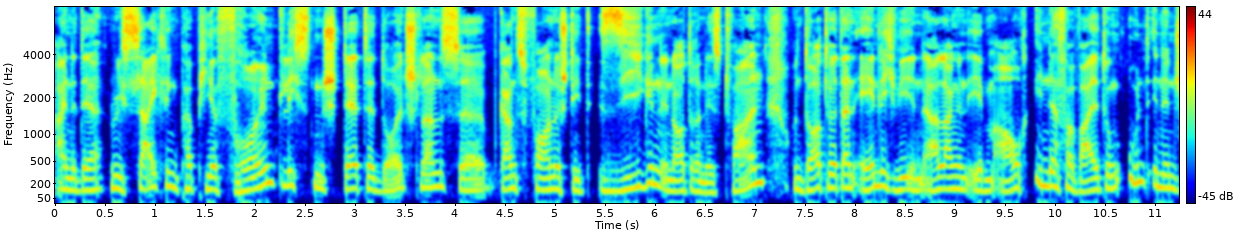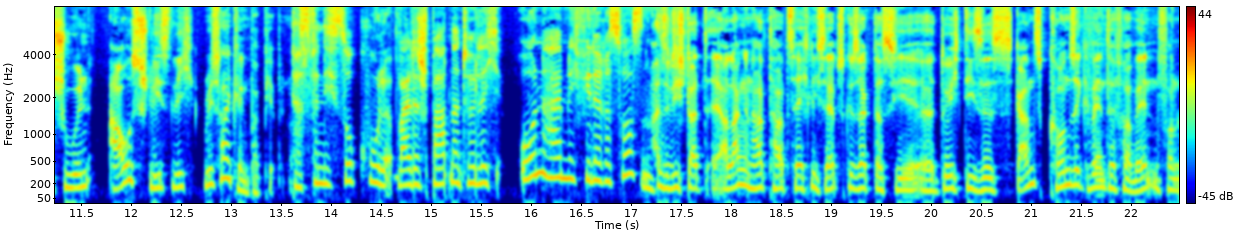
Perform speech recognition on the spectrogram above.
Eine der recyclingpapierfreundlichsten Städte Deutschlands. Äh, ganz vorne steht Siegen in Nordrhein-Westfalen. Und dort wird dann ähnlich wie in Erlangen eben auch in der Verwaltung und in den Schulen ausschließlich Recyclingpapier benutzt. Das finde ich so cool, weil das spart natürlich unheimlich viele Ressourcen. Also die Stadt Erlangen hat tatsächlich selbst gesagt, dass sie äh, durch dieses ganz konsequente Verwenden von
